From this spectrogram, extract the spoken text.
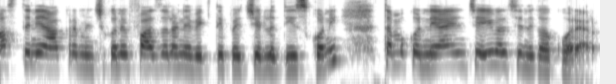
ఆస్తిని ఆక్రమించుకొని ఫజల్ అనే వ్యక్తిపై చర్యలు తీసుకొని తమకు న్యాయం చేయవలసిందిగా కోరారు.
